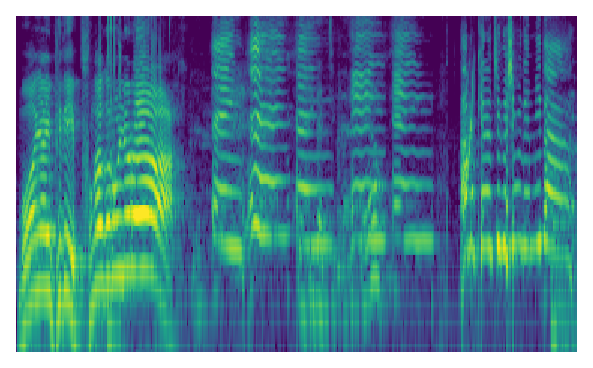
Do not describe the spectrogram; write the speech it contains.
뭐하냐 이 PD 풍악을 올려라 찍어야 돼요. 아무렇게나 찍으시면 됩니다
